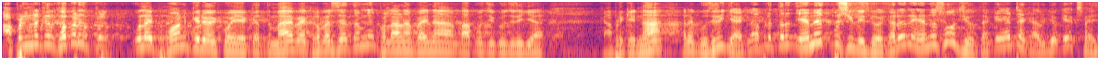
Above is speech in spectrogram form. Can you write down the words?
આપણને નકર ખબર જ પ- ફોન કર્યો હોય કોઈએ કે માય ભાઈ ખબર છે તમને? ફલાણા ભાઈના બાપુજી ગુજરી ગયા. કે આપણે કહી, ના. અરે, ગુજરી ગયા એટલે આપણે તરત એને જ પૂછી લીધું હોય કે, અરે એને શું થયું? તા કે, એટેક આવી ગયો કે એક્સ વાય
